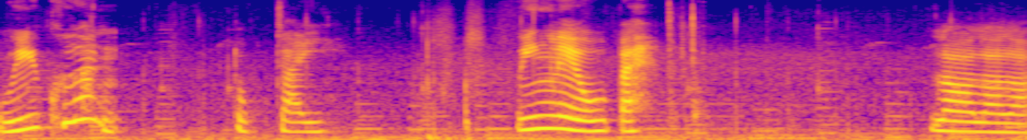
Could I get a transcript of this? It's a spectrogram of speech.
อุ๊ยเพื่อน ตกใจ วิ่งเร็วไป รอรอรอ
